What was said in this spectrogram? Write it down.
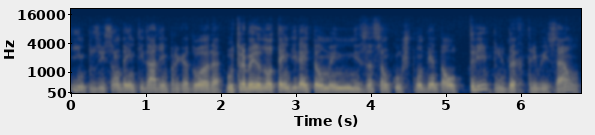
imposição da entidade empregadora, o trabalhador tem direito a uma indenização correspondente ao triplo da retribuição.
